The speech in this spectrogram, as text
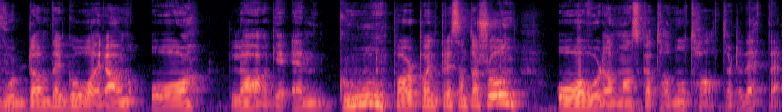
hvordan det går an å lage en god PowerPoint-presentasjon og hvordan man skal ta notater til dette.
